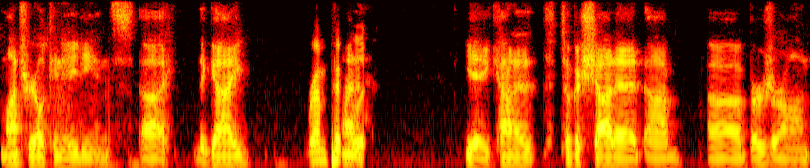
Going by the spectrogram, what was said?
Montreal Canadiens. Uh, the guy, Rem Pitlick. yeah, he kind of took a shot at uh, uh, Bergeron.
